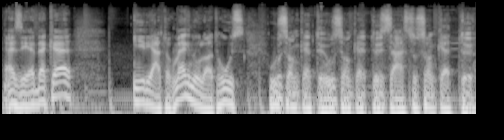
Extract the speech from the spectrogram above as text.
Ez érdekel. Írjátok meg 0 20 22 22 122.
